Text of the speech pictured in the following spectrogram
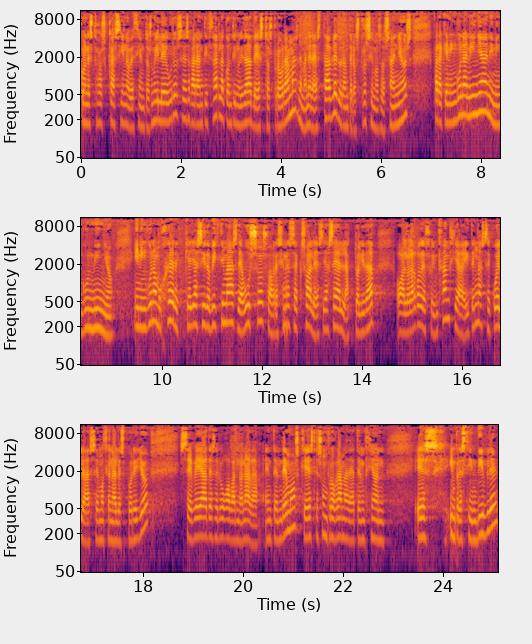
con estos casi 900.000 euros es garantizar la continuidad de estos programas de manera estable durante los próximos dos años para que ninguna niña ni ningún niño y ninguna mujer que haya sido víctimas de abusos o agresiones sexuales, ya sea en la actualidad o a lo largo de su infancia y tenga secuelas emocionales por ello, se vea desde luego abandonada. Entendemos que este es un programa de atención es imprescindible,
